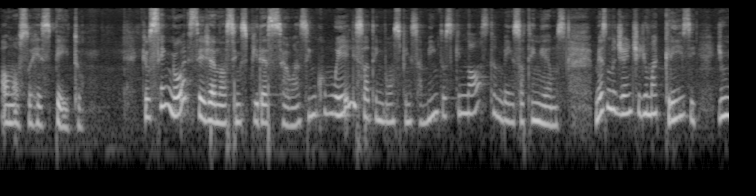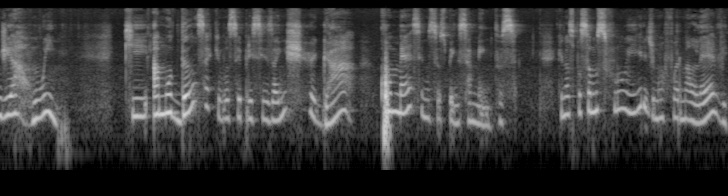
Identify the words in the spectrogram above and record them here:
ao nosso respeito. Que o Senhor seja a nossa inspiração, assim como Ele só tem bons pensamentos, que nós também só tenhamos, mesmo diante de uma crise, de um dia ruim. Que a mudança que você precisa enxergar comece nos seus pensamentos que nós possamos fluir de uma forma leve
